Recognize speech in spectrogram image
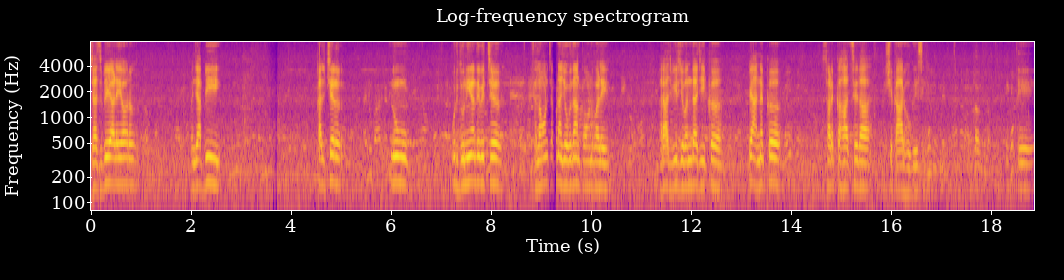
ਜਜ਼ਬੇ ਵਾਲੇ ਔਰ ਪੰਜਾਬੀ ਕਲਚਰ ਨੂੰ ਪੂਰੀ ਦੁਨੀਆ ਦੇ ਵਿੱਚ ਫੈਲਾਉਣ 'ਚ ਆਪਣਾ ਯੋਗਦਾਨ ਪਾਉਣ ਵਾਲੇ ਰਾਜਵੀਰ ਜਵੰਦਾ ਜੀ ਇੱਕ ਭਿਆਨਕ ਸੜਕ ਹਾਦਸੇ ਦਾ ਸ਼ਿਕਾਰ ਹੋ ਗਏ ਸੀ। ਠੀਕ ਹੈ ਤੇ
